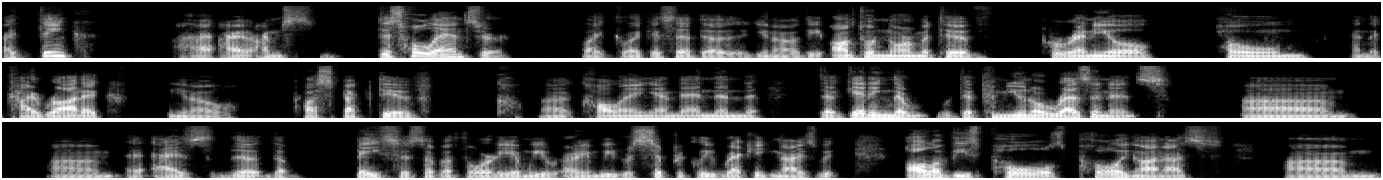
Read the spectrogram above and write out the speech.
I think I, I I'm this whole answer, like like I said, the you know the ontonormative perennial home and the kairotic, you know, prospective uh, calling, and then then the the getting the the communal resonance um, um, as the the basis of authority, and we I mean, we reciprocally recognize with all of these poles pulling on us, um,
